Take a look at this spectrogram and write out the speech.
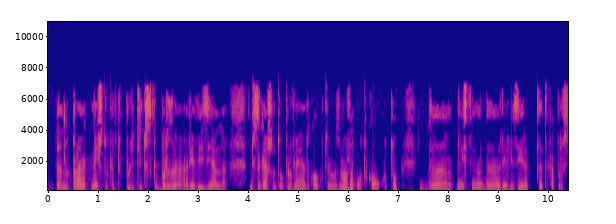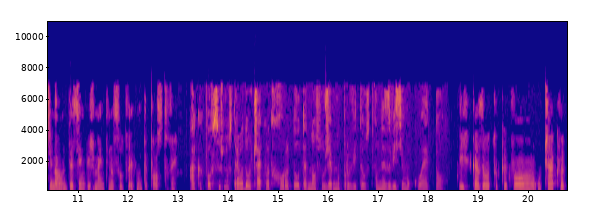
да направят нещо като политическа бърза ревизия на досегашното управление, доколкото е възможно, отколкото да наистина да реализират така професионалните си ангажименти на съответните постове. А какво всъщност трябва да очакват хората от едно служебно правителство, независимо кое е то? Бих казала тук какво очакват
